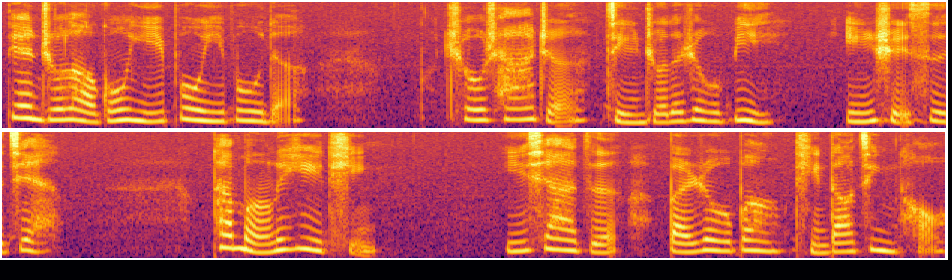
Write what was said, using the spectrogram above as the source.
店主老公一步一步地抽插着紧着的肉壁，饮水四溅。他猛力一挺，一下子把肉棒挺到尽头，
